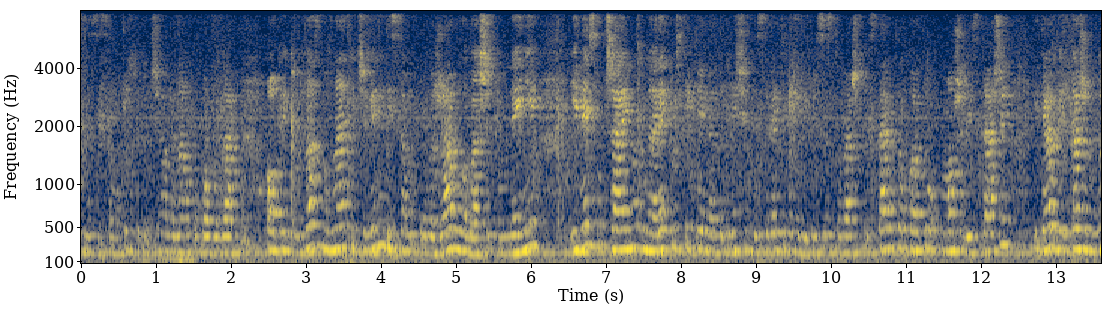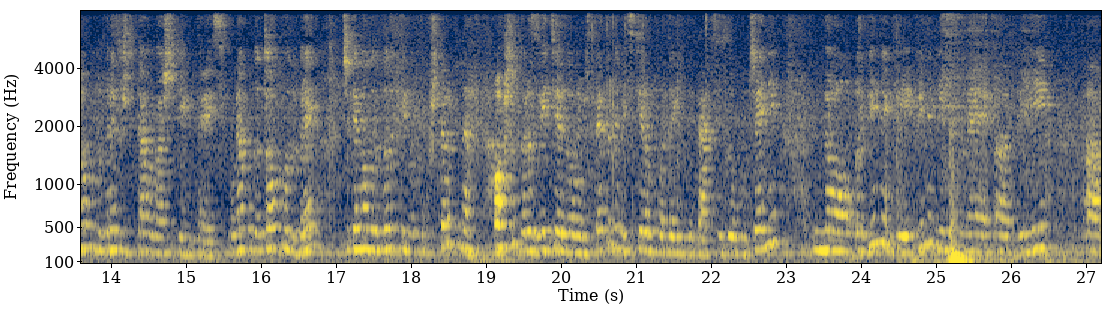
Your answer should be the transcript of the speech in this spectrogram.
сме се самочувствието, че имаме малко по-богат опит от вас, но знаете, че винаги съм уважавала вашето мнение и не случайно на ректорските и на академичните съвети винаги присъства ваш представител, който може да изкаже и трябва да ви кажа много добре защитава вашите интереси. Понякога толкова добре, че те могат да бъдат и в общърп на общото развитие на университета, да ви цитирам платените такси за обучение, но винаги, винаги сме а, били а,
